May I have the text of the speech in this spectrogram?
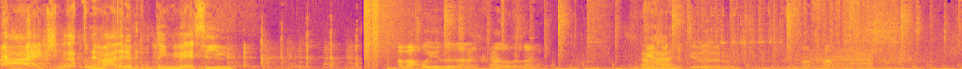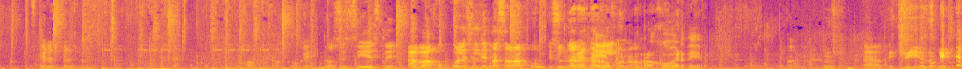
Ay, chinga tu madre, puto imbécil. Abajo hay un anaranjado, ¿verdad? Ok, Ajá. entonces aquí debe de haber un. Ajá. Espera, espera, espera. Ah, ah, Ok, no sé si este. Abajo, ¿cuál es el de más abajo? Es un naranja El rojo, ¿no? Rojo verde. Ah, ok, sí, sé.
